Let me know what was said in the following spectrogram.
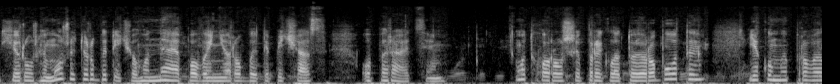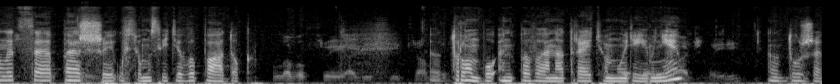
хірурги можуть робити чого не повинні робити під час операції. От хороший приклад тої роботи, яку ми провели. Це перший у всьому світі випадок тромбу НПВ на третьому рівні. Дуже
